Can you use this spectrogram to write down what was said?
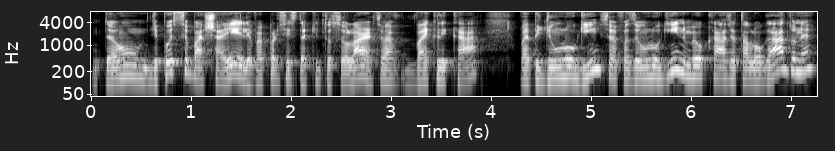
Então, depois que você baixar ele, vai aparecer esse daqui no seu celular, você vai, vai clicar, vai pedir um login, você vai fazer um login, no meu caso já está logado, né?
